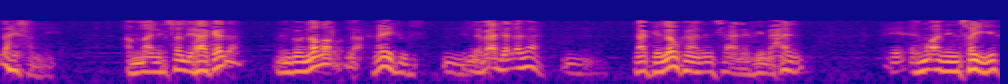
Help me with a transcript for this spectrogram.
لا يصلي. أما أن يصلي هكذا من دون نظر لا ما يجوز إلا بعد الأذان. لكن لو كان الإنسان في محل المؤذن يصيف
